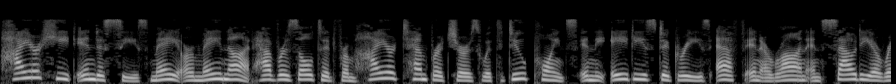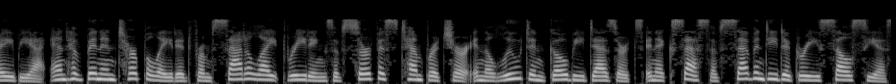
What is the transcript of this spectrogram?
Higher heat indices may or may not have resulted from higher temperatures with dew points in the 80s degrees F in Iran and Saudi Arabia and have been interpolated from satellite readings of surface temperature in the Lut and Gobi deserts in excess of 70 degrees Celsius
